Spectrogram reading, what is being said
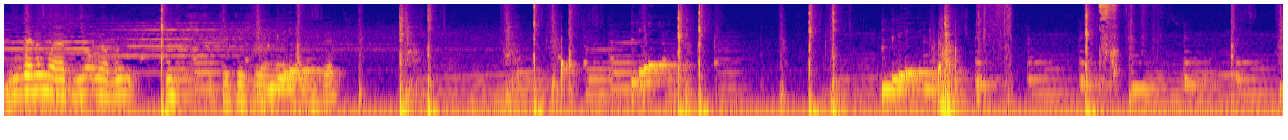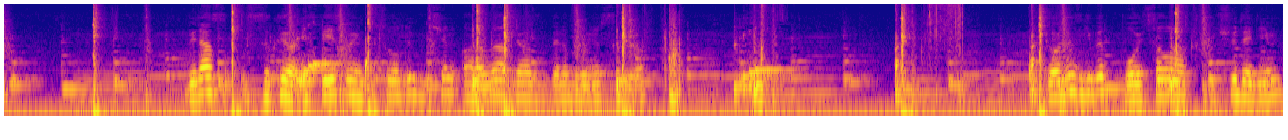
Bu benim hayatımda oynadığım ilk strateji oyunlarımızdı. Biraz sıkıyor. FPS oyuncusu olduğu için arada biraz beni bu oyunu sıkıyor. Gördüğünüz gibi boyutsal olarak güçlü dediğim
